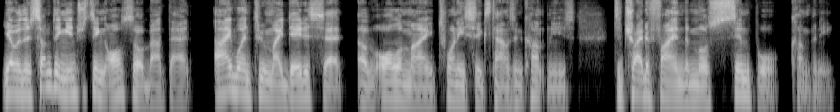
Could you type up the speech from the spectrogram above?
yeah well there's something interesting also about that. I went through my data set of all of my 26000 companies to try to find the most simple company.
